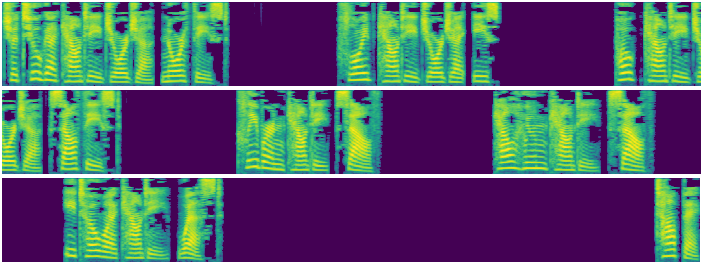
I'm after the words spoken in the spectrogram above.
Chattooga County, Georgia, northeast. Floyd County, Georgia, east. Polk County, Georgia, southeast. Cleburne County, south. Calhoun County, south. Etowah County, west. Topic:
